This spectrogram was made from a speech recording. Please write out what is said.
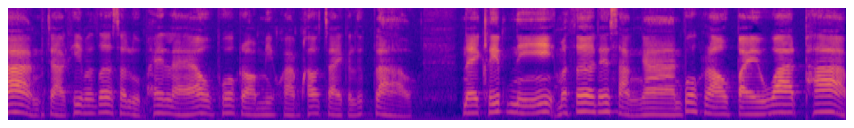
บ้างจากที่มาสเตอร์สรุปให้แล้ว พวกเรามีความเข้าใจกันหรือเปล่า ในคลิปนี้มาสเตอร์ได้สั่งงาน พวกเราไปวาดภาพ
